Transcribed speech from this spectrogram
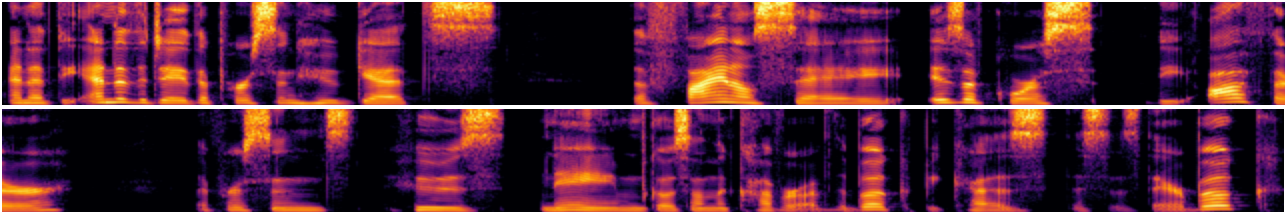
And at the end of the day, the person who gets the final say is, of course, the author, the person whose name goes on the cover of the book because this is their book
